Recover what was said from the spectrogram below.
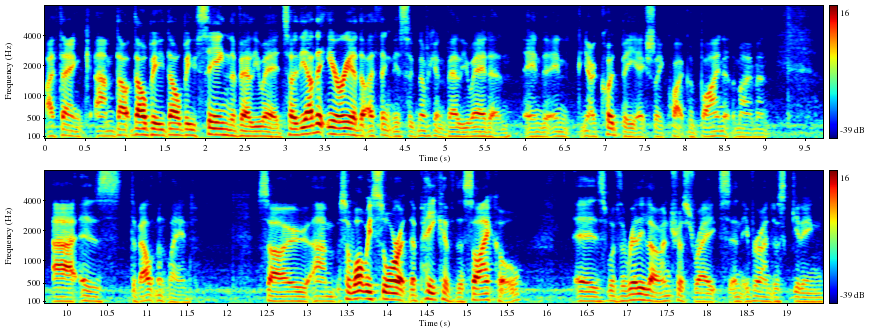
I think um, they'll, they'll, be they'll be seeing the value add. So the other area that I think there's significant value add in, and and you know could be actually quite good buying at the moment, uh, is development land. So um, so what we saw at the peak of the cycle is with the really low interest rates and everyone just getting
